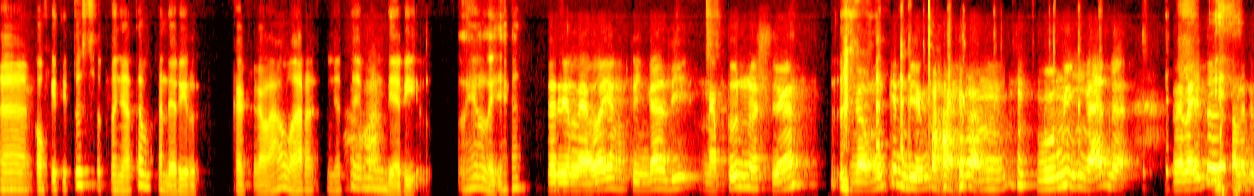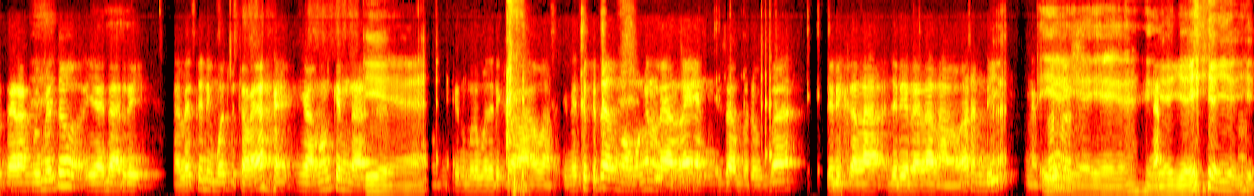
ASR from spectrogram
eh, COVID itu ternyata bukan dari ke- kelawar, ternyata Apa? emang dari lele ya kan. Dari lele yang tinggal di Neptunus ya kan? Nggak mungkin di perairan bumi nggak ada. Lele itu kalau di perairan bumi tuh ya dari lele itu dibuat pecel lele, nggak mungkin dah. Iya. Nggak mungkin berubah jadi kelelawar. Ini tuh kita ngomongin lele yang bisa berubah jadi kela jadi lele lawar di Iya Neptunus. iya iya Kan? iya iya iya iya. iya.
